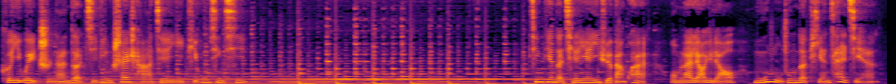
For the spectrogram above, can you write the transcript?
可以为指南的疾病筛查建议提供信息。今天的前沿医学板块，我们来聊一聊母乳中的甜菜碱。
